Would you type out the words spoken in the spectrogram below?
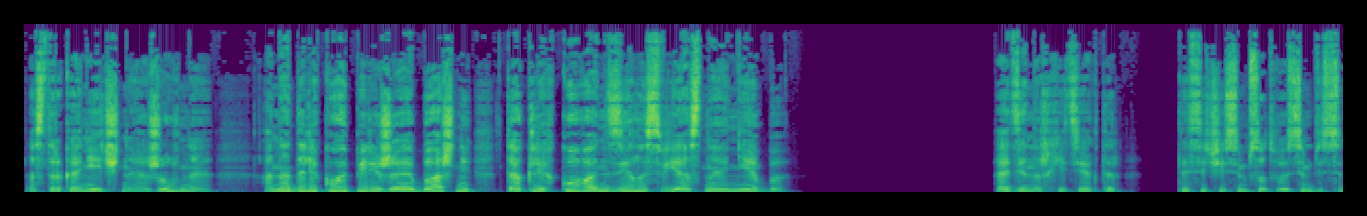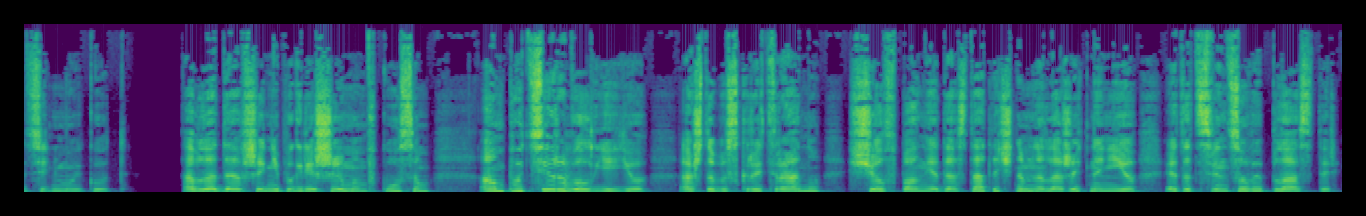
остроконечная, ажурная, она далеко опережая башни, так легко вонзилась в ясное небо. Один архитектор 1787 год, обладавший непогрешимым вкусом, ампутировал ее, а чтобы скрыть рану, счел вполне достаточным наложить на нее этот свинцовый пластырь,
